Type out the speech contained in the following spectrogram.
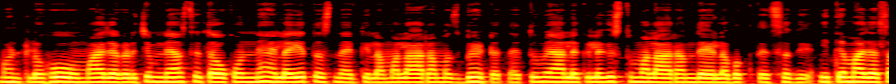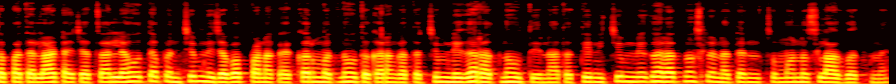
म्हटलं हो माझ्याकडे चिमणी असते तेव्हा कोण न्यायला येतच नाही. तिला मला आरामच भेटत नाही. तुम्ही आलं की लगेच तुम्हाला आराम द्यायला बघते सगळे. इथे माझ्या चपात्या लाटायच्या चालल्या होत्या पण चिमणीच्या पप्पांना काय करमत नव्हतं. कारण का आता चिमणी घरात नव्हती ना. आता त्यांनी चिमणी घरात नसलं ना त्यांचं मनच लागत नाही.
